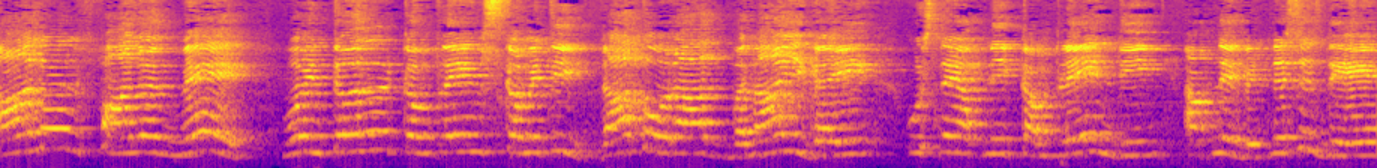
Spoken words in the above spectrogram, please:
आनंद फानंद में वो इंटरनल कंप्लेंट्स कमेटी रातों रात बनाई गई। उसने अपनी कंप्लेन दी, अपने विटनेसेस दिए,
